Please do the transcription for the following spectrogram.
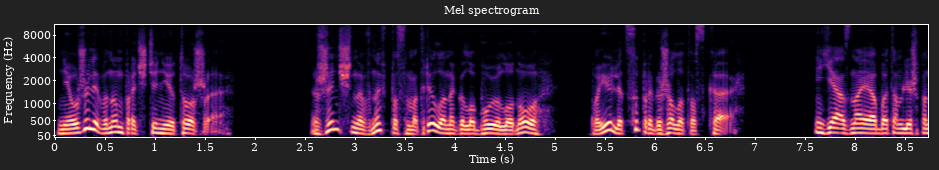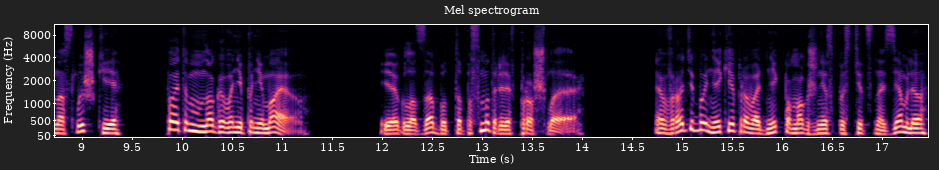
неужели в ином прочтении тоже? Женщина вновь посмотрела на голубую луну, по её лицу пробежала тоска. «Я знаю об этом лишь понаслышке, поэтому многого не понимаю». Её глаза будто посмотрели в прошлое. Вроде бы некий проводник помог жене спуститься на землю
